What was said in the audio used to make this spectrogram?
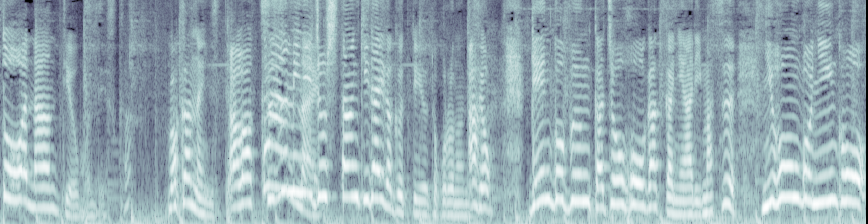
当は何て読むんですか？わかんないんですって。あわかんない鈴峰女子短期大学っていうところなんですよ。言語文化情報学科にあります、日本語日本、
